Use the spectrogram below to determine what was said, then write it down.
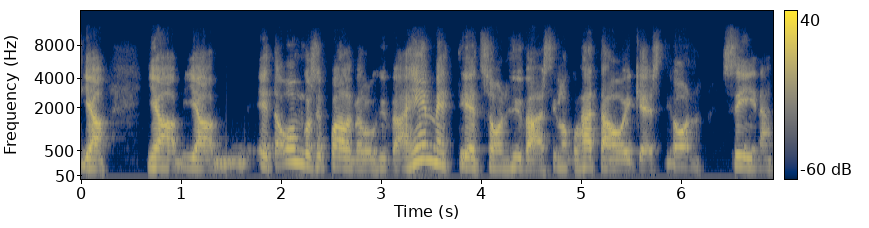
ja, ja, ja että onko se palvelu hyvää. Hemmetti, että se on hyvää silloin, kun hätä oikeasti on siinä,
